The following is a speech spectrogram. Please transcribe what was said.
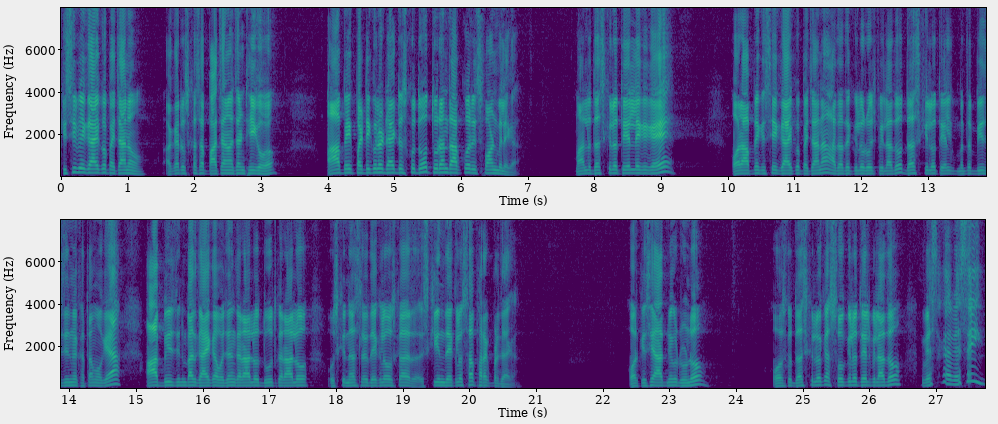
किसी भी गाय को पहचानो। अगर उसका सब पाचन वाचन ठीक हो आप एक पर्टिकुलर डाइट उसको दो, तुरंत आपको रिस्पॉन्ड मिलेगा। मान लो दस किलो तेल लेके गए और आपने किसी एक गाय को पहचाना, आधा आधा किलो रोज पिला दो, दस किलो तेल मतलब बीस दिन में ख़त्म हो गया, आप बीस दिन बाद गाय का वज़न करा लो, दूध करा लो, उसकी नस्ल देख लो, उसका स्किन देख लो, सब फ़र्क पड़ जाएगा। और किसी आदमी को ढूंढो और उसको दस किलो क्या सौ किलो तेल पिला दो, वैसा का वैसे ही।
